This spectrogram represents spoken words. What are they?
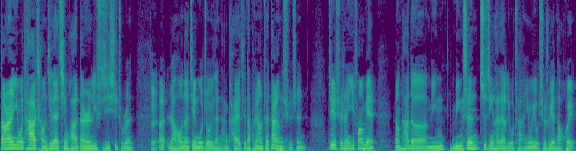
当然，因为他长期在清华担任历史系系主任，对呃，然后呢，建国之后又在南开，所以他培养出来大量的学生。这些学生一方面让他的名名声至今还在流传，因为有学术研讨会，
